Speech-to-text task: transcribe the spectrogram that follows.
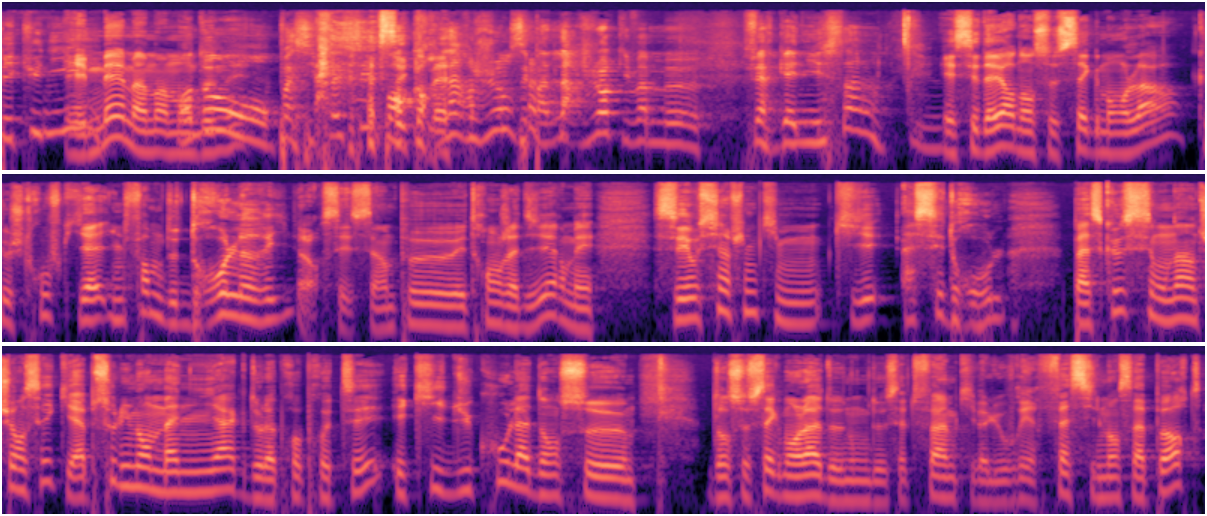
pécunier. Et même à un moment Oh donné. non, pas si facile, C'est pas encore clair. l'argent, c'est pas de l'argent qui va me faire gagner ça. Et c'est d'ailleurs dans ce segment-là que je trouve qu'il y a une forme de drôlerie. Alors c'est c'est un peu étrange à dire, mais c'est aussi un film qui, qui est assez drôle. Parce que c'est on a un tueur en série qui est absolument maniaque de la propreté et qui du coup là dans ce, dans ce segment-là de, donc, de cette femme qui va lui ouvrir facilement sa porte,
